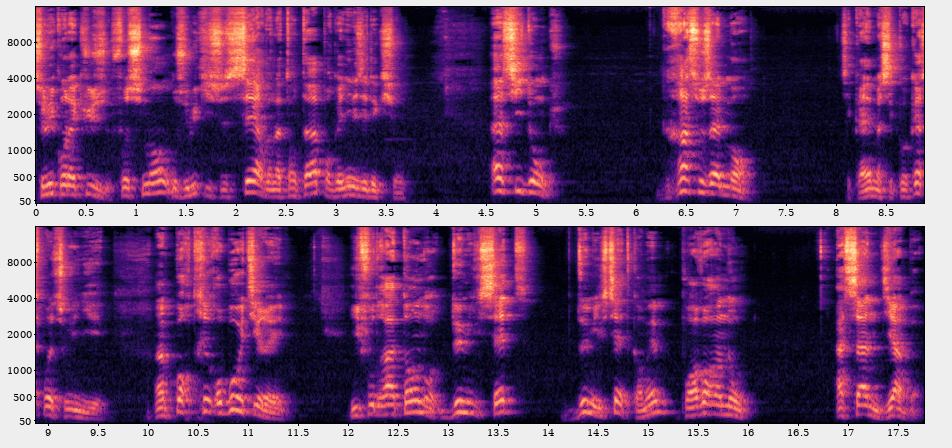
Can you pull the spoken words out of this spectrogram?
Celui qu'on accuse faussement ou celui qui se sert d'un attentat pour gagner les élections Ainsi donc, grâce aux Allemands, c'est quand même assez cocasse pour être souligné. Un portrait robot est tiré. Il faudra attendre 2007, 2007 quand même, pour avoir un nom. Hassan Diab.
